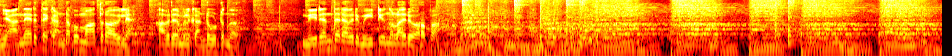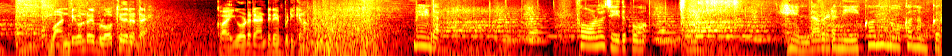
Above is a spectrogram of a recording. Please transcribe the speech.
ഞാൻ നേരത്തെ കണ്ടപ്പോൾ മാത്രമാവില്ല അവർ തമ്മിൽ കണ്ടുമുട്ടുന്നത്. നിരന്തരം അവർ മീറ്റ് ചെയ്യുന്നുള്ള ഒരു ഉറപ്പാ. വണ്ടി കൊണ്ടുപോയി ബ്ലോക്ക് ചെയ്തിട്ടെ കൈയോടെ രണ്ടിനെയും പിടിക്കണം. വേണ്ട. ഫോളോ ചെയ്തു പോവാം. എന്താ അവരുടെ നീക്കമൊന്ന് നോക്കാം നമുക്ക്.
